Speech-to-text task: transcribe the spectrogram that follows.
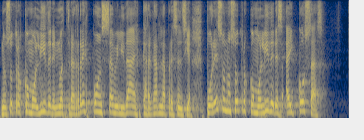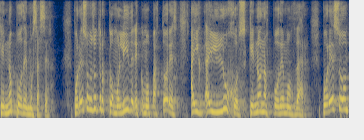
Nosotros como líderes, nuestra responsabilidad es cargar la presencia. Por eso nosotros como líderes hay cosas que no podemos hacer. Por eso nosotros como líderes, como pastores, hay, hay lujos que no nos podemos dar. Por eso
